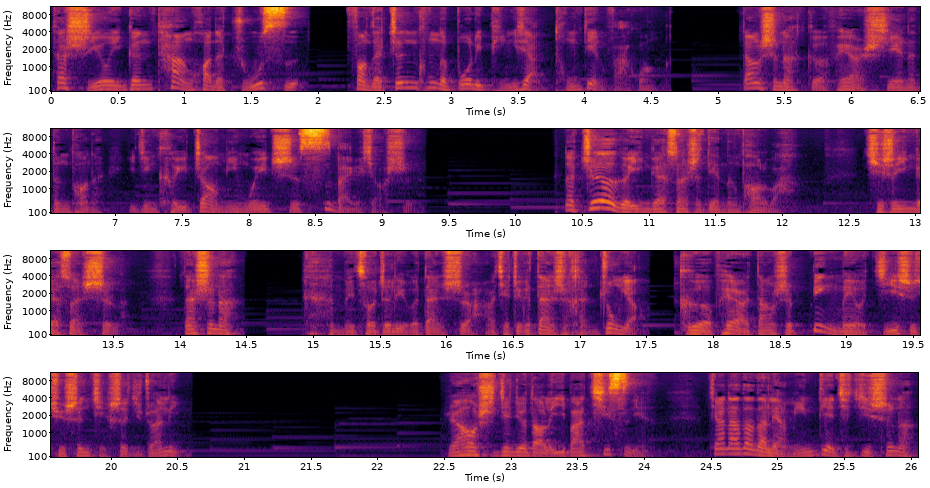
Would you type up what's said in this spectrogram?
他使用一根碳化的竹丝放在真空的玻璃瓶下通电发光。当时呢，葛培尔实验的灯泡呢，已经可以照明维持四百个小时。那这个应该算是电灯泡了吧？其实应该算是了。但是呢，没错，这里有个但是啊，而且这个但是很重要。葛培尔当时并没有及时去申请设计专利。然后时间就到了1874年。加拿大的两名电气技师呢，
